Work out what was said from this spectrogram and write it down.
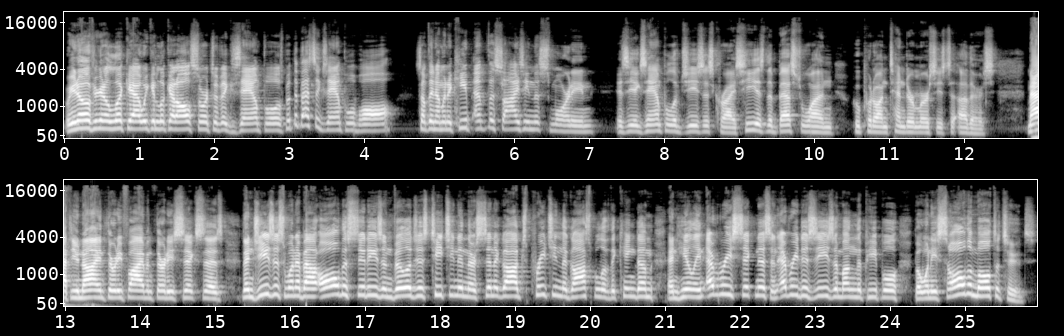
Well, you know, if you're going to look at, we can look at all sorts of examples, but the best example of all, something I'm going to keep emphasizing this morning, is the example of Jesus Christ. He is the best one who put on tender mercies to others. Matthew 9, 35 and 36 says, Then Jesus went about all the cities and villages, teaching in their synagogues, preaching the gospel of the kingdom, and healing every sickness and every disease among the people. But when he saw the multitudes,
